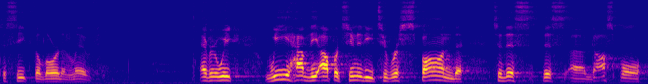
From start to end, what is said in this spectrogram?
to seek the Lord and live. Every week, we have the opportunity to respond to this, this uh, gospel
